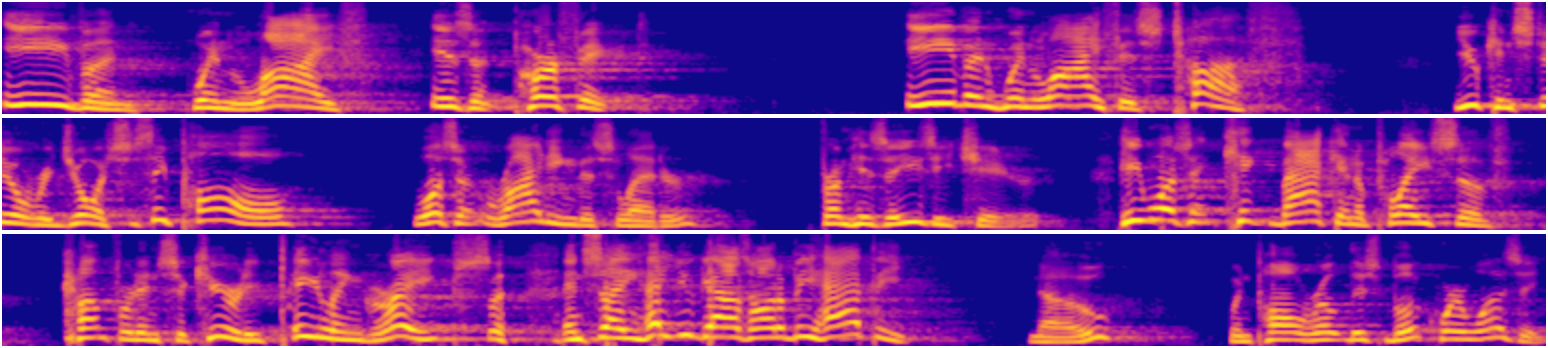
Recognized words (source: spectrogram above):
even when life isn't perfect, even when life is tough, you can still rejoice. You see, Paul wasn't writing this letter from his easy chair. He wasn't kicked back in a place of comfort and security, peeling grapes and saying, hey, you guys ought to be happy. No. When Paul wrote this book, where was he?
